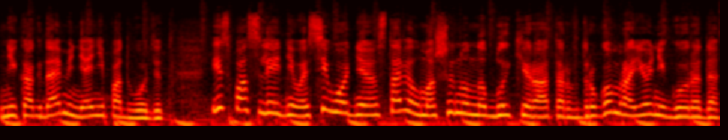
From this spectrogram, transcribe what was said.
никогда меня не подводит. Из последнего. Сегодня ставил машину на блокиратор в другом районе города.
